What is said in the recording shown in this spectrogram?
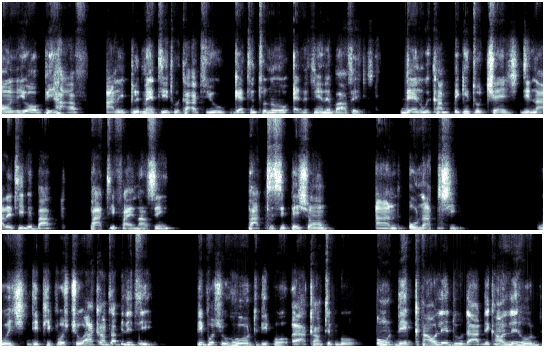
on your behalf and implement it without you getting to know anything about it. Then we can begin to change the narrative about party financing participation and ownership, which the people should accountability. People should hold people accountable. They can only do that. They can only hold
